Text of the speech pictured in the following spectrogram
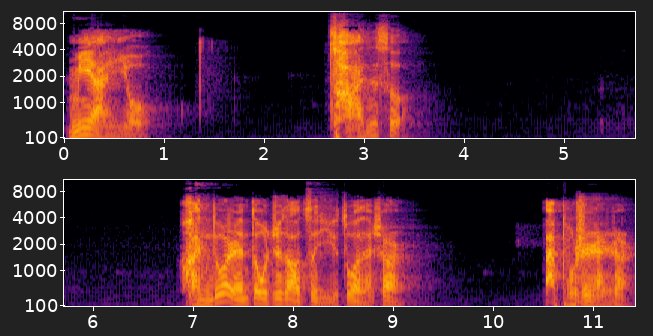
面有惭色。很多人都知道自己做的事儿啊不是人事儿，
